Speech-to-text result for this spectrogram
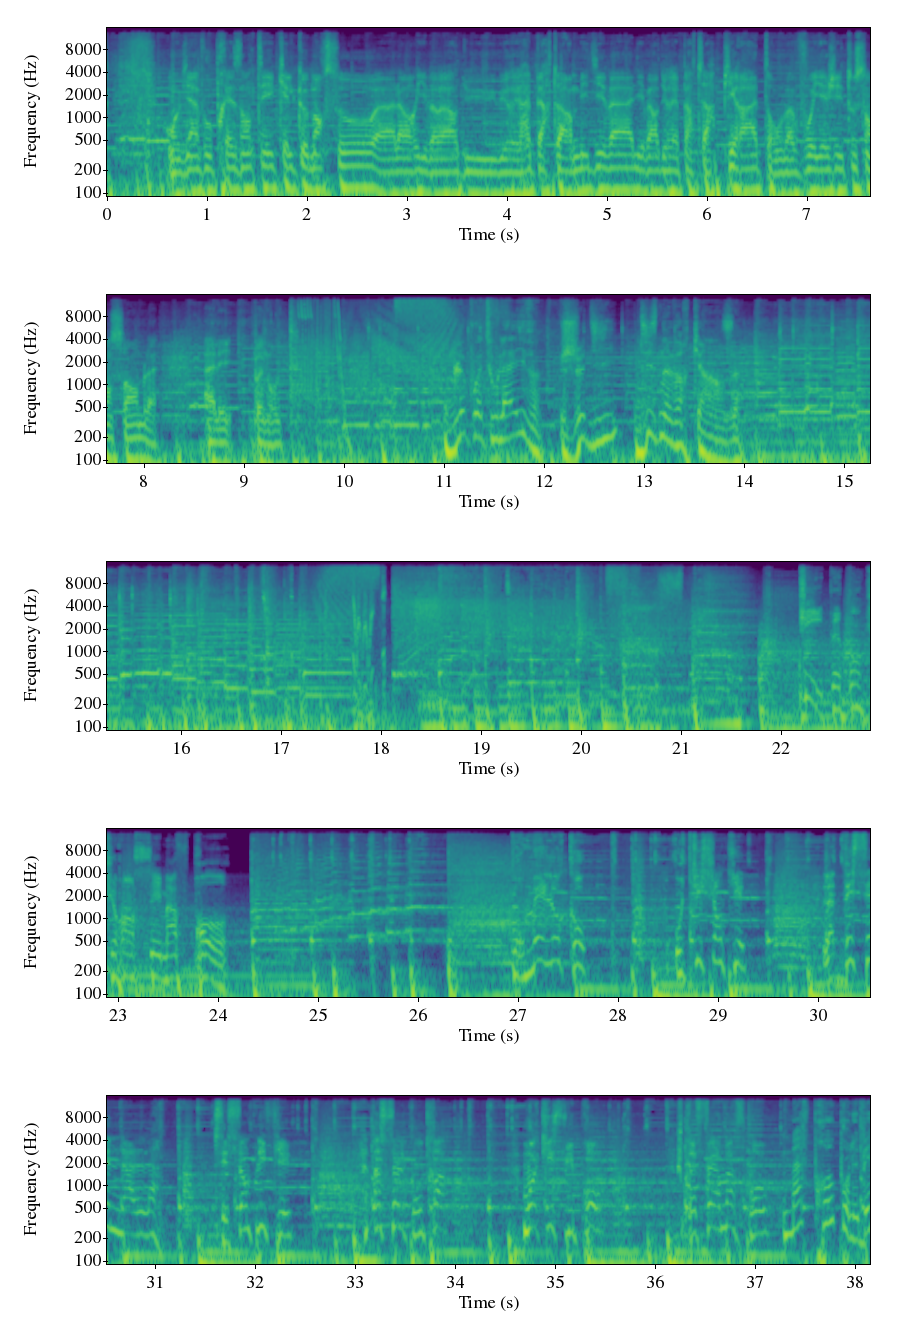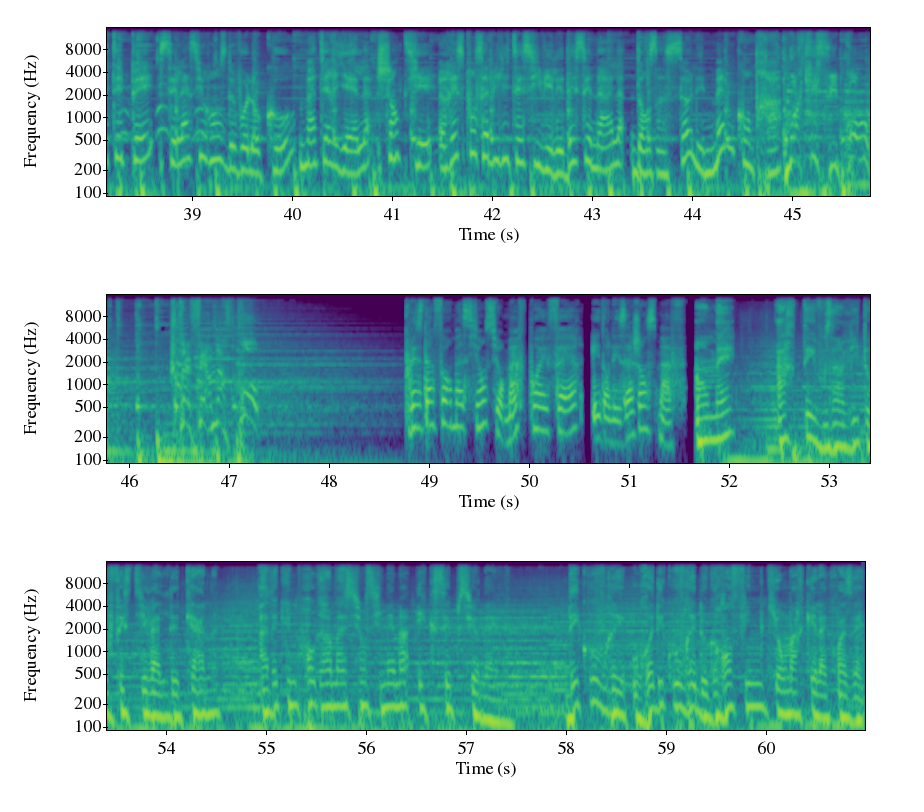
On vient vous présenter quelques morceaux. Alors, il va y avoir du répertoire médiéval, il va y avoir du répertoire pirate. On va voyager tous ensemble. Allez, bonne route. Poitou Live, jeudi 19h15. Qui peut concurrencer MAF Pro Pour mes locaux, outils chantiers, la décennale, c'est simplifié. Un seul contrat, moi qui suis pro, je préfère MAF Pro. MAF Pro pour le BTP, c'est l'assurance de vos locaux, matériel, chantier, responsabilité civile et décennale dans un seul et même contrat. Moi qui suis pro, je préfère MAF Pro. Plus d'informations sur maf.fr et dans les agences MAF. En mai, Arte vous invite au Festival de Cannes avec une programmation cinéma exceptionnelle. Découvrez ou redécouvrez de grands films qui ont marqué la croisette.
